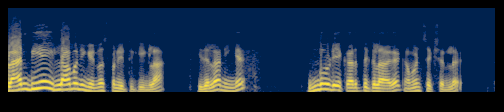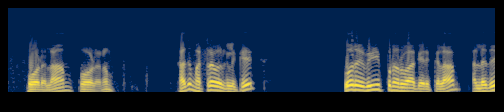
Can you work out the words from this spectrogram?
plan பியே இல்லாமல் நீங்கள் இன்வெஸ்ட் பண்ணிட்டு இருக்கீங்களா? இதெல்லாம் நீங்கள் உங்களுடைய கருத்துக்களாக கமெண்ட் செக்ஷனில் போடலாம் போடணும். அது மற்றவர்களுக்கு ஒரு விழிப்புணர்வாக இருக்கலாம் அல்லது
